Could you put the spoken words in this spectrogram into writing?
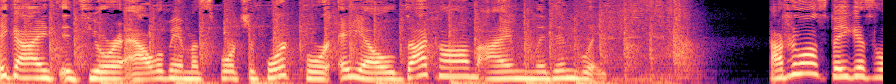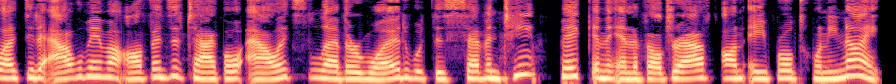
Hey guys, it's your Alabama Sports Report for AL.com. I'm Lyndon Blake. After Las Vegas selected Alabama offensive tackle Alex Leatherwood with the 17th pick in the NFL draft on April 29th,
